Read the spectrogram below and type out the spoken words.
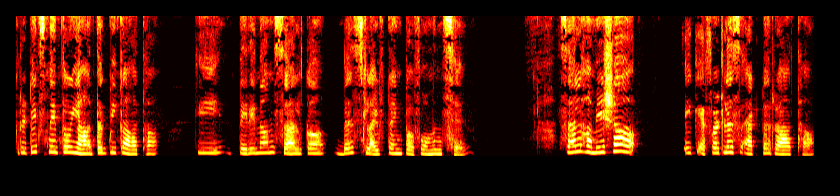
क्रिटिक्स ने तो यहाँ तक भी कहा था कि तेरे नाम साल का बेस्ट लाइफ टाइम परफॉर्मेंस है। साल हमेशा एक एफर्टलेस एक्टर रहा था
